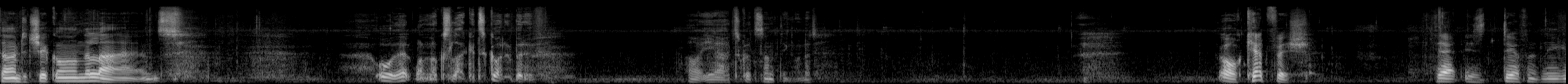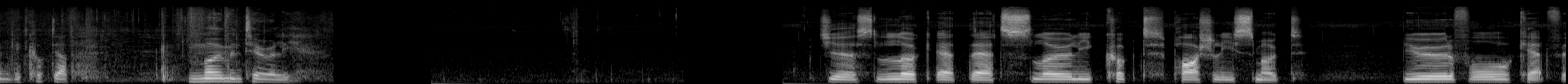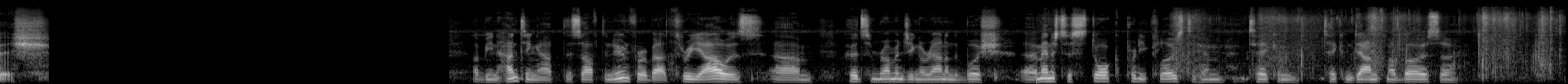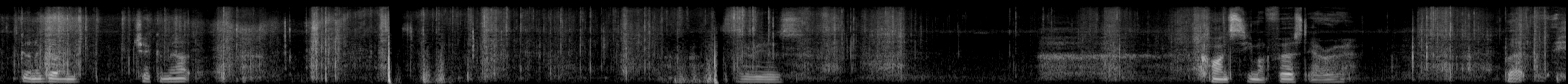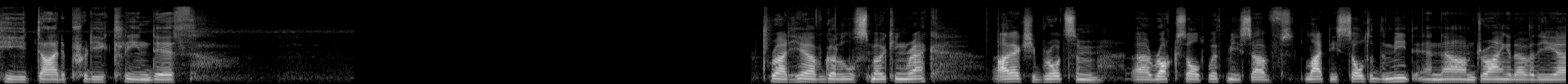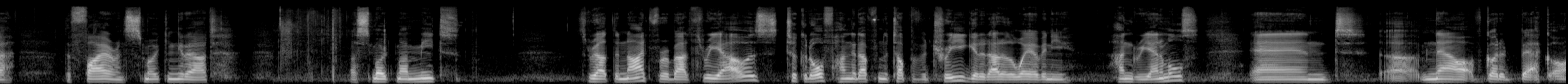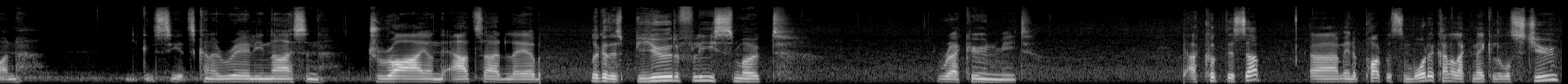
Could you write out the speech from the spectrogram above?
Time to check on the lines. Oh, that one looks like it's got a bit of... Oh yeah, it's got something on it. Oh, catfish. That is definitely going to be cooked up momentarily. Just look at that slowly cooked, partially smoked Beautiful catfish. I've been hunting out this afternoon for about three hours. Um, heard some rummaging around in the bush. Uh, managed to stalk pretty close to him, take him, take him down with my bow. So, gonna go and check him out. There he is. Can't see my first arrow. but he died a pretty clean death. Right here I've got a little smoking rack. I've actually brought some uh, rock salt with me so I've lightly salted the meat and now I'm drying it over the, uh, the fire and smoking it out. I smoked my meat throughout the night for about three hours, took it off, hung it up from the top of a tree, get it out of the way of any hungry animals and uh, now I've got it back on. You can see it's kind of really nice and dry on the outside layer. Look at this beautifully smoked raccoon meat. I cooked this up um, in a pot with some water, kind of like make a little stew,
